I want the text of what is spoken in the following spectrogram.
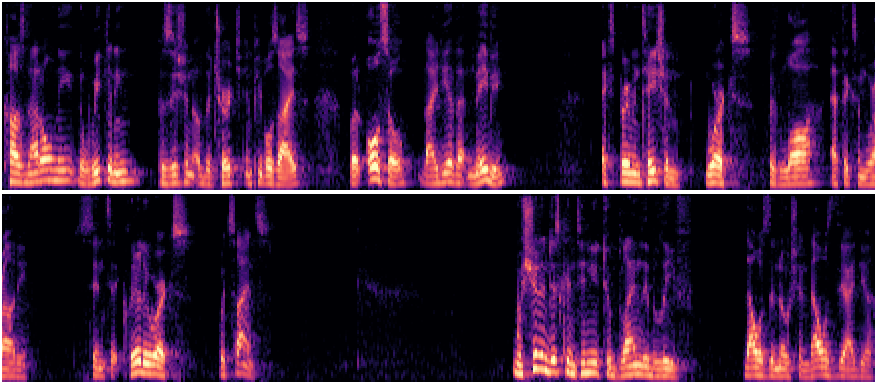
caused not only the weakening position of the church in people's eyes, but also the idea that maybe experimentation works with law, ethics, and morality, since it clearly works with science. We shouldn't just continue to blindly believe. That was the notion, that was the idea.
